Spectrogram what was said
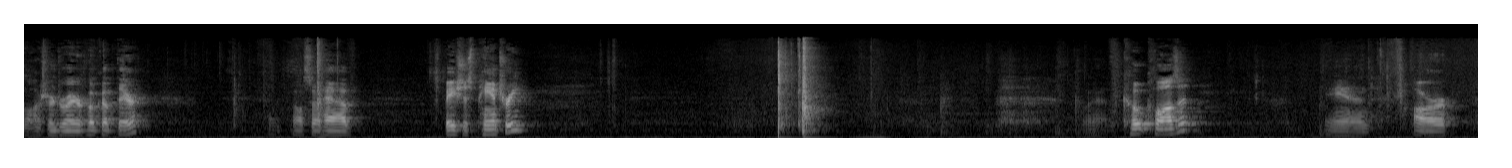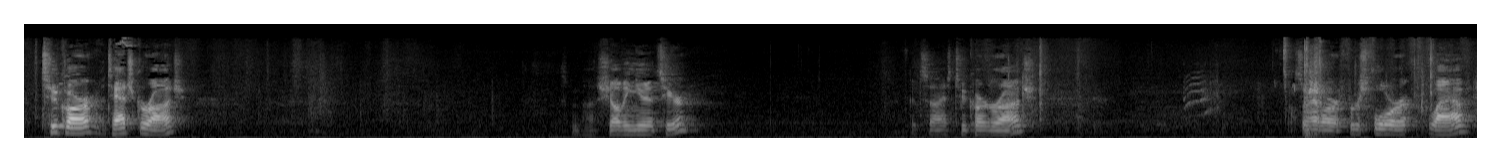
Washer and dryer hook up there. Also have Spacious pantry. Coat closet. And our two car attached garage. Some uh, shelving units here. Good size two car garage. Also have our first floor lav.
